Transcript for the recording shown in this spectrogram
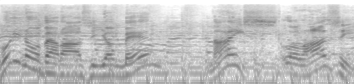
What do you know about Ozzy, young man? Nice, little Ozzy.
